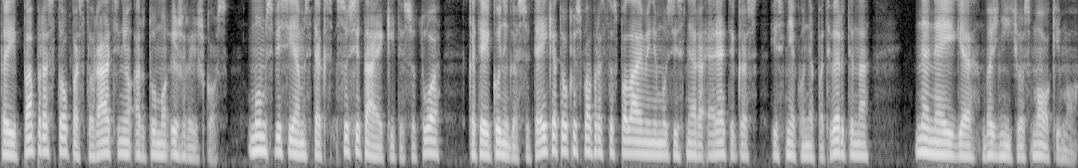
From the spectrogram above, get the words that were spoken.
Tai paprasto pastoracinio artumo išraiškos. Mums visiems teks susitaikyti su tuo, kad jei kunigas suteikia tokius paprastus palaiminimus, jis nėra eretikas, jis nieko nepatvirtina, neneigia bažnyčios mokymo.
